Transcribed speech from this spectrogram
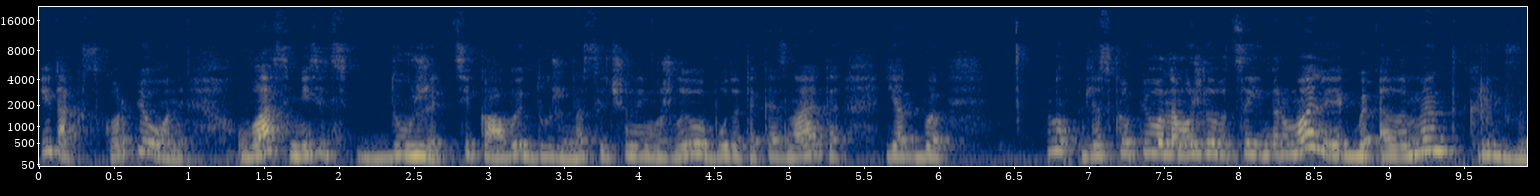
І так, скорпіони, у вас місяць дуже цікавий, дуже насичений. Можливо, буде таке, знаєте, якби. Ну, для скорпіона, можливо, це і нормально, якби елемент кризи,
